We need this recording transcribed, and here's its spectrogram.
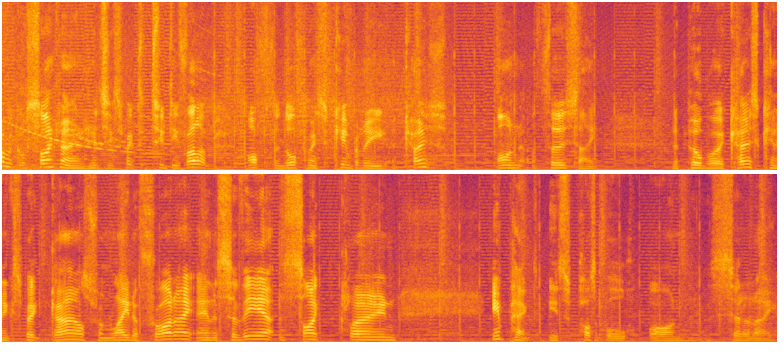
tropical cyclone is expected to develop off the northwest Kimberley coast on Thursday. The Pilbara coast can expect gales from later Friday and a severe cyclone impact is possible on Saturday.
